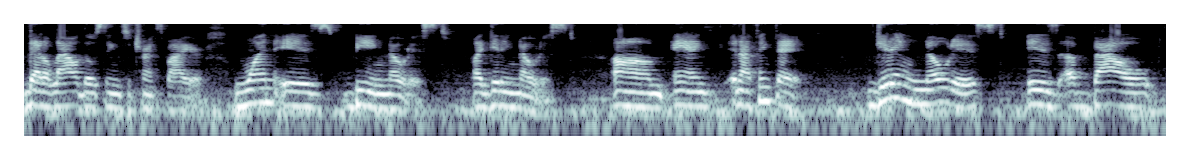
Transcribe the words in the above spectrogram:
that allowed those things to transpire. One is being noticed, like getting noticed, um, and and I think that getting noticed is about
